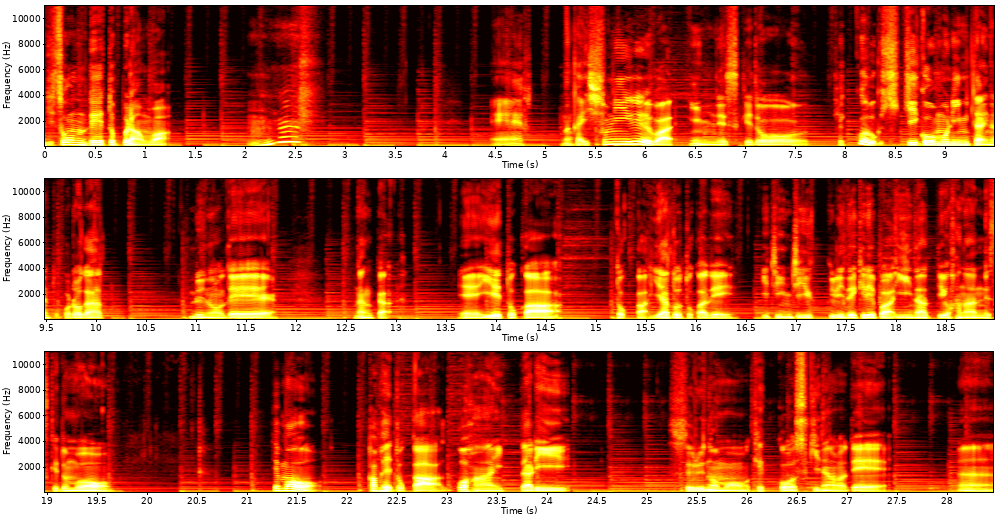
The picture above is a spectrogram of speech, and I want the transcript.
理想のデートプランは？ん？えー、なんか一緒にいれればいいんですけど結構僕引きこもりみたいなところがあるのでなんか、えー、家とかとか宿とかで一日ゆっくりできればいいなっていう派なんですけどもでもカフェとかご飯行ったりするのも結構好きなので、うん、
